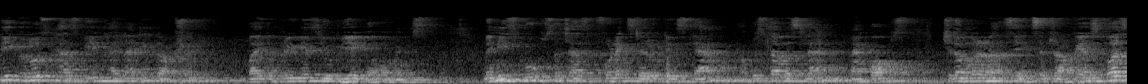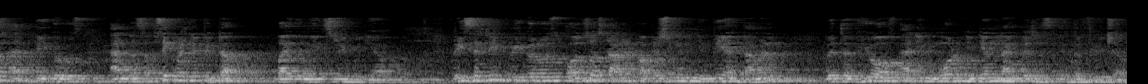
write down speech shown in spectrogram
P Gurus has been highlighting corruption by the previous UPA governments. Many scoops such as Forex derivative scam, AgustaWestland, Backops, Chidambaram Rahasya, etc. appears first at P Gurus and were subsequently picked up by the mainstream media. Recently, P Gurus also started publishing in Hindi and Tamil with a view of adding more Indian languages in the future.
